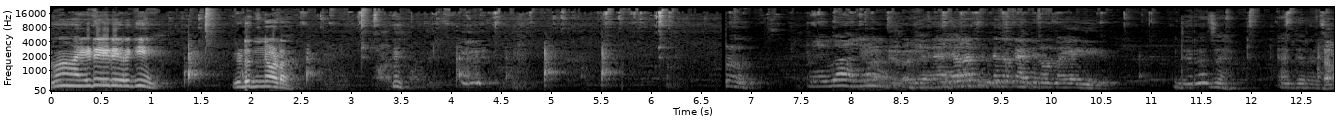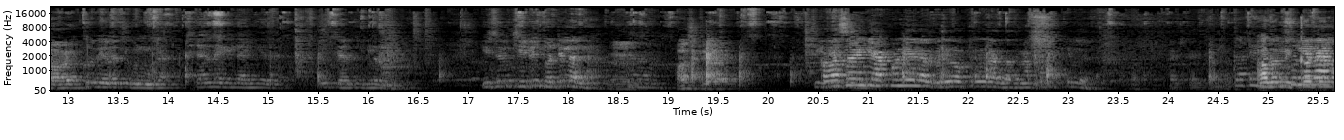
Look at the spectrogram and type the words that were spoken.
ಹಾ ಇಡಿ ಇಡಿ ಹೋಗಿ ಇಡದ್ ನೋಡ. ಎಲ್ಲ ತಿನ್ಕತ್ರ ಕಾಯ್ತಿ ನೋಡ್ ಮೈಯಾಗಿ ದೇರಾಜ ಯಾ ದೇರಾಜ ಕುರ್ದಿ ಎಲ್ಲ ಚಿಗುನ್ಗ ಚೆನ್ನಾಗಿಲ್ಲ ಹಂಗಿದೆ ಚೆನ್ನಾಗಿಲ್ಲ ಈ ಸರಿ ಚೀಟಿ ತೊಟ್ಟಿಲ್ಲಲ್ಲ ಫಸ್ಟ್ ಹೊಸಂಗಿ ಹಾಕೊಂಡೇ ಇಲ್ಲ ಬರೀ ಒಪ್ಪಂಗ ಅದನ್ನ ಹಾಕಿಲ್ಲ ಅದನ್ನ ಇಕ್ಕಟ್ಟಿನ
